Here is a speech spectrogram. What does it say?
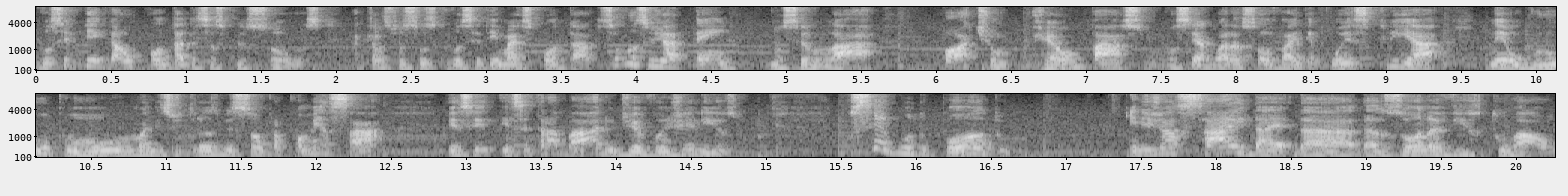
você pegar o contato dessas pessoas, aquelas pessoas que você tem mais contato. Se você já tem no celular, ótimo, já é um passo. Você agora só vai depois criar né, o grupo ou uma lista de transmissão para começar esse, esse trabalho de evangelismo. O segundo ponto, ele já sai da, da, da zona virtual,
